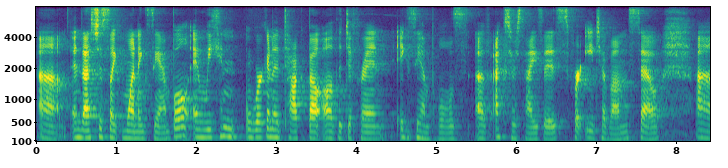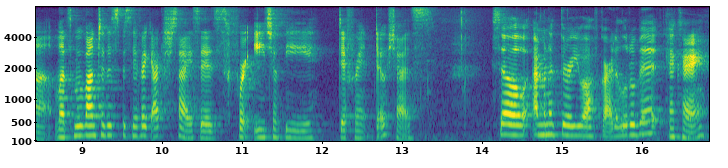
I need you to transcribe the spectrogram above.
Um, and that's just like one example. And we can, we're going to talk about all the different examples of exercises for each of them. So, uh, let's move on to the specific exercises for each of the different doshas. So I'm gonna throw you off guard a little bit. Okay.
